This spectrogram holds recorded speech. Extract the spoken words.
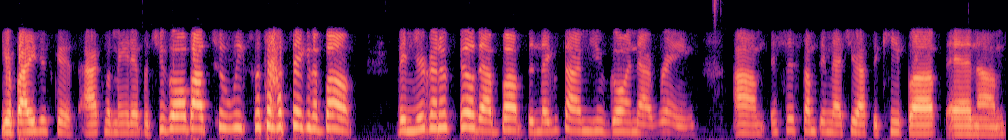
your body just gets acclimated. But you go about two weeks without taking a bump, then you're gonna feel that bump the next time you go in that ring. Um, it's just something that you have to keep up and um,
